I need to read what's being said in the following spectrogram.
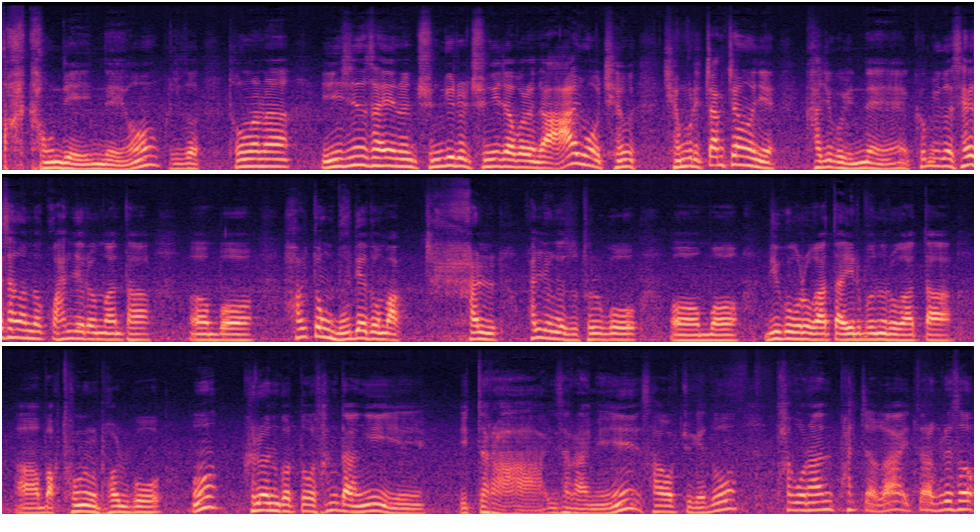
딱 가운데에 있네요. 그래서 더구나 인신사에는 중기를 중히 잡아라는데 아유 뭐 재, 재물이 짱짱하니 가지고 있네. 그럼 이거 세상은 넣고 할 일은 많다. 어뭐 활동 무대도 막 잘 활용해서 돌고 어 뭐 미국으로 갔다 일본으로 갔다 아막 돈을 벌고 어? 그런 것도 상당히 있더라 이 사람이. 사업 쪽에도 타고난 팔자가 있더라. 그래서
